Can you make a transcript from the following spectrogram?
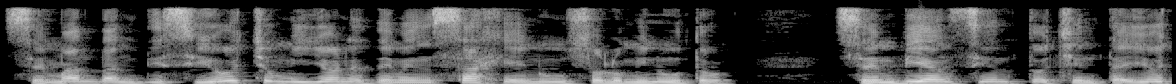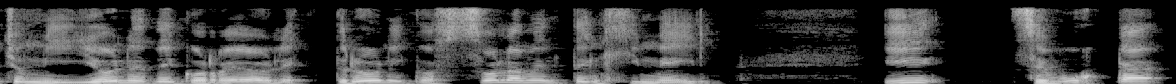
Se mandan 18 millones de mensajes en un solo minuto. Se envían 188 millones de correos electrónicos solamente en Gmail. Y se busca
